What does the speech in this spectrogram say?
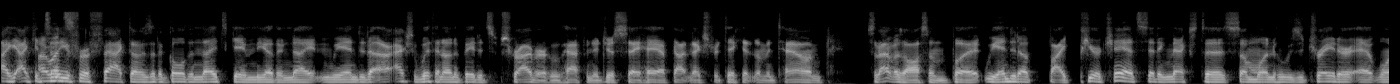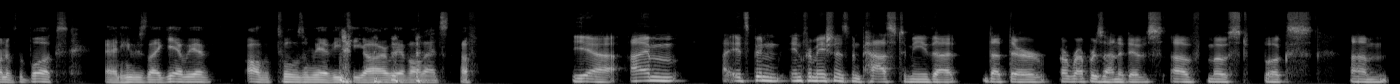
I, I can tell you for a fact, I was at a Golden Knights game the other night, and we ended up actually with an unabated subscriber who happened to just say, "Hey, I've got an extra ticket and I'm in town." So that was awesome. But we ended up by pure chance sitting next to someone who was a trader at one of the books, and he was like, "Yeah, we have all the tools and we have ETR, we have all that stuff." Yeah, I'm. It's been information has been passed to me that that there are representatives of most books um,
